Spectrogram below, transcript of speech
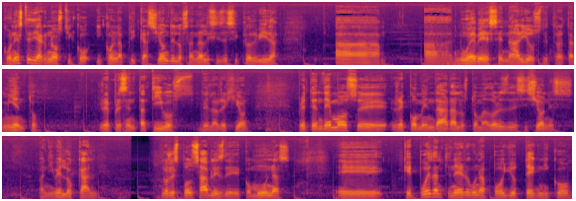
Con este diagnóstico y con la aplicación de los análisis de ciclo de vida a nueve escenarios de tratamiento representativos de la región, pretendemos eh, recomendar a los tomadores de decisiones a nivel local, los responsables de comunas, eh, que puedan tener un apoyo técnico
